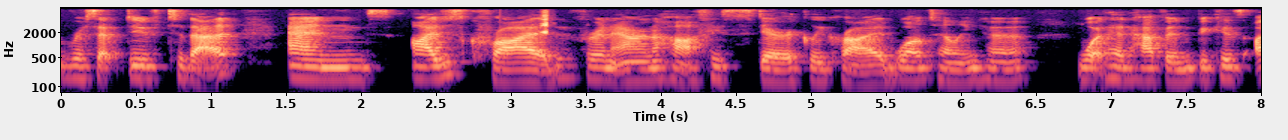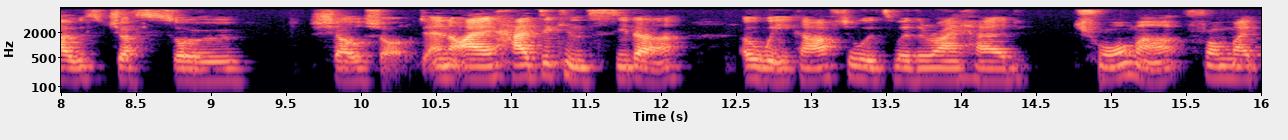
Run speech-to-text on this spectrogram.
receptive to that. And I just cried for an hour and a half, hysterically cried while telling her what had happened because I was just so shell shocked. And I had to consider a week afterwards whether I had trauma from my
